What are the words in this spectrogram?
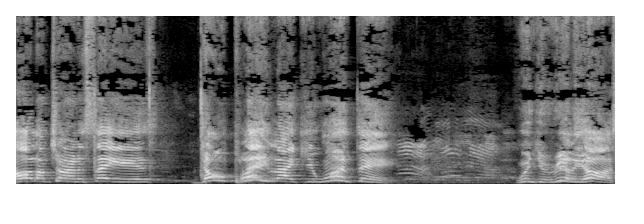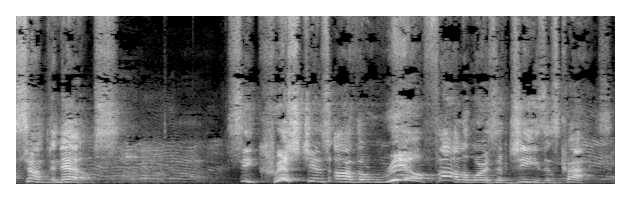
All I'm trying to say is don't play like you're one thing when you really are something else. See, Christians are the real followers of Jesus Christ,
